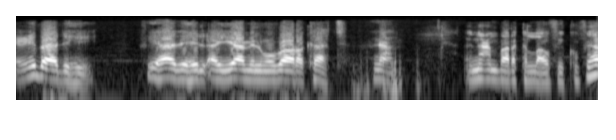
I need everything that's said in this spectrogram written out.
عباده في هذه الأيام المباركات. نعم. نعم بارك الله فيكم. في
